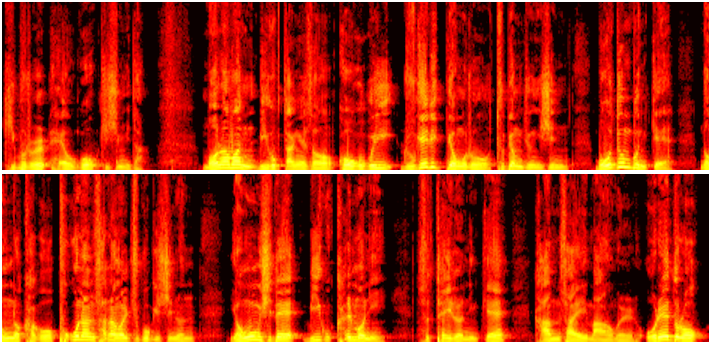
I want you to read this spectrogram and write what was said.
기부를 해오고 계십니다. 머나먼 미국 땅에서 고국의 루게릭병으로 투병 중이신 모든 분께 넉넉하고 포근한 사랑을 주고 계시는 영웅시대 미국 할머니 스테일러님께 감사의 마음을 오래도록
